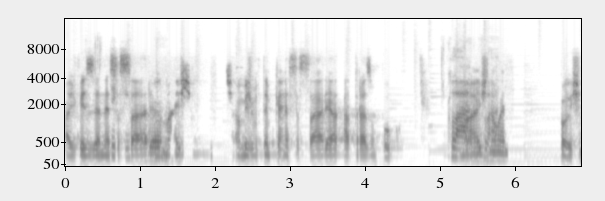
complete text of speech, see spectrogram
às vezes é necessária, uhum. mas ao mesmo tempo que é necessária, atrasa um pouco. Claro, mas claro. não é. Pois,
